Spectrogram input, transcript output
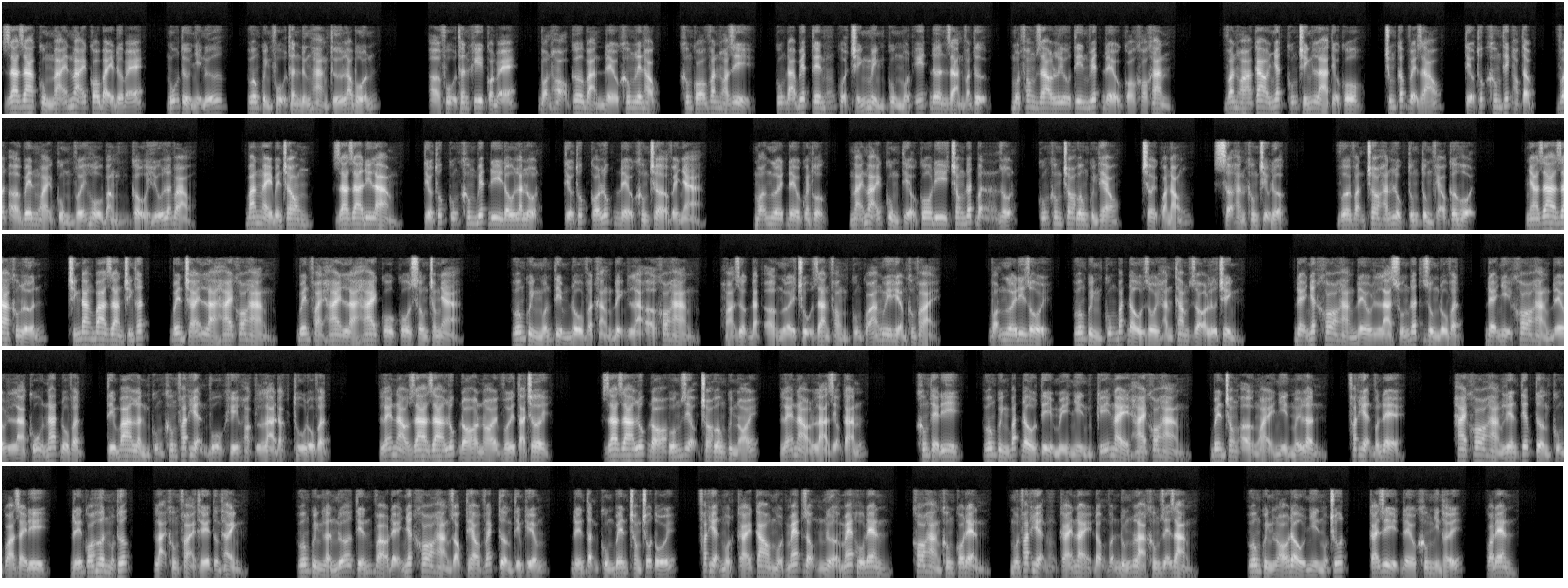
Ra ra cùng mãi mãi có bảy đứa bé, ngũ tử nhị nữ, vương quỳnh phụ thân đứng hàng thứ la bốn ở phụ thân khi còn bé, bọn họ cơ bản đều không lên học, không có văn hóa gì, cũng đã biết tên của chính mình cùng một ít đơn giản văn tự, một phong giao lưu tin viết đều có khó khăn. Văn hóa cao nhất cũng chính là tiểu cô, trung cấp vệ giáo, tiểu thúc không thích học tập, vẫn ở bên ngoài cùng với hồ bằng cầu hữu lẫn vào. Ban ngày bên trong, ra ra đi làm, tiểu thúc cũng không biết đi đâu lan lộn, tiểu thúc có lúc đều không trở về nhà. Mọi người đều quen thuộc, mãi mãi cùng tiểu cô đi trong đất bận rộn, cũng không cho bông quỳnh theo, trời quá nóng, sợ hắn không chịu được. Vừa vặn cho hắn lục tung tùng phèo cơ hội. Nhà ra ra không lớn, chính đang ba gian chính thất, bên trái là hai kho hàng bên phải hai là hai cô cô sống trong nhà. Vương quỳnh muốn tìm đồ vật khẳng định là ở kho hàng, hỏa dược đặt ở người trụ gian phòng cũng quá nguy hiểm không phải. Bọn người đi rồi, vương quỳnh cũng bắt đầu rồi hắn thăm dò lữ trình. Đệ nhất kho hàng đều là xuống đất dùng đồ vật, đệ nhị kho hàng đều là cũ nát đồ vật, thì ba lần cũng không phát hiện vũ khí hoặc là đặc thù đồ vật. Lẽ nào ra ra lúc đó nói với ta chơi? Ra ra lúc đó uống rượu cho vương quỳnh nói, lẽ nào là rượu cắn? Không thể đi, vương quỳnh bắt đầu tỉ mỉ nhìn kỹ này hai kho hàng, bên trong ở ngoài nhìn mấy lần, phát hiện vấn đề hai kho hàng liên tiếp tường cũng quá dày đi, đến có hơn một thước, lại không phải thế tường thành. Vương quỳnh lần nữa tiến vào đệ nhất kho hàng dọc theo vách tường tìm kiếm, đến tận cùng bên trong chỗ tối, phát hiện một cái cao một mét rộng nửa mét hố đen, kho hàng không có đèn, muốn phát hiện cái này động vẫn đúng là không dễ dàng. Vương quỳnh ló đầu nhìn một chút, cái gì đều không nhìn thấy, quá đen.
